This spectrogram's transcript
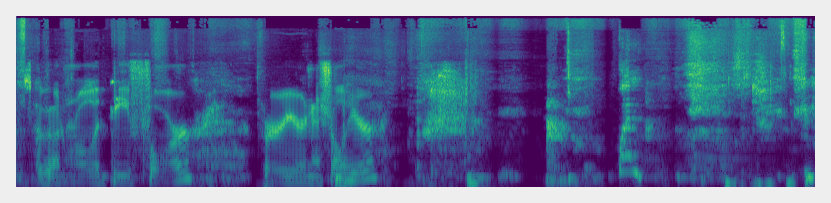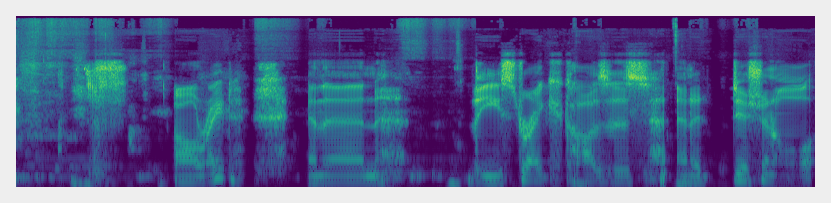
So go ahead and roll a d4 for your initial here. One. All right. And then the strike causes an additional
